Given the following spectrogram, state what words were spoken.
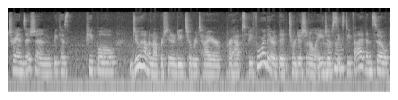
transition because people do have an opportunity to retire perhaps before they're the traditional age uh-huh. of 65 and so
